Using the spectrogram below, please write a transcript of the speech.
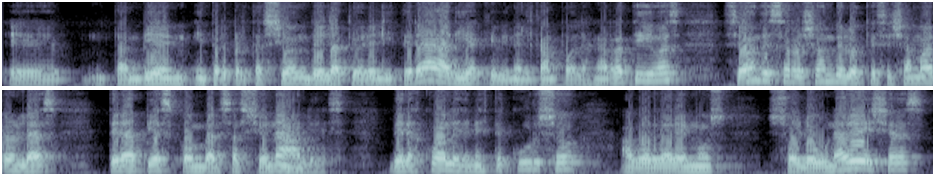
eh, también interpretación de la teoría literaria que viene del campo de las narrativas, se van desarrollando lo que se llamaron las terapias conversacionales, de las cuales en este curso abordaremos solo una de ellas,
